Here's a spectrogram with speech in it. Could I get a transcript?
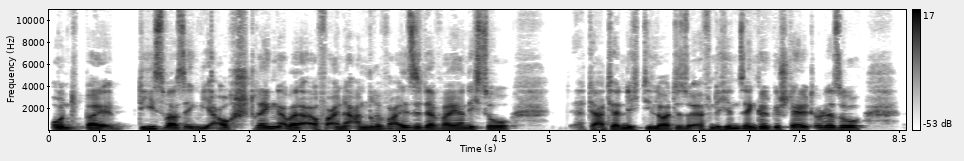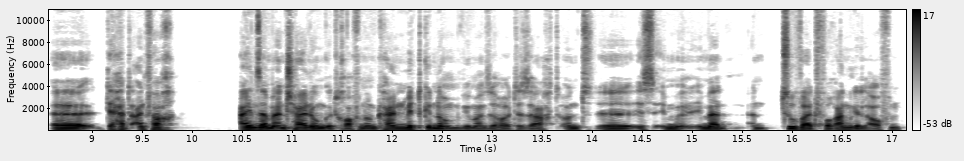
und bei dies war es irgendwie auch streng, aber auf eine andere Weise. Der war ja nicht so, der hat ja nicht die Leute so öffentlich in den Senkel gestellt oder so. Äh, der hat einfach einsame Entscheidungen getroffen und keinen mitgenommen, wie man so heute sagt, und äh, ist immer, immer zu weit vorangelaufen,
